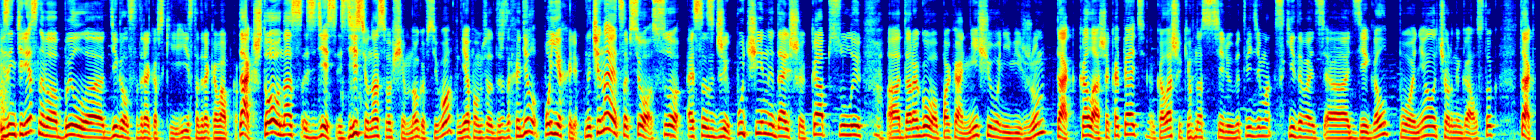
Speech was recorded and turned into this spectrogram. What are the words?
Из интересного был а, Дигл статрековский и статрека вапка. Так, что у нас здесь? Здесь у нас вообще много всего. Я, по-моему, сюда даже заходил. Поехали. Начинается все с SSG пучины. Дальше капсулы. А, дорогого пока ничего не вижу. Так, калашек опять. Калашики у нас все любят, видимо. Скидывать э, Дигл, понял, черный галстук. Так,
